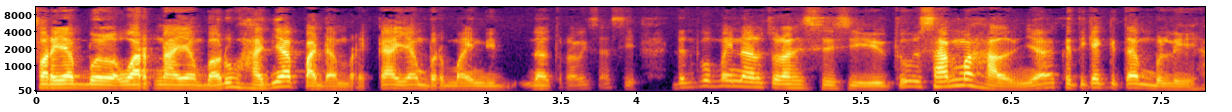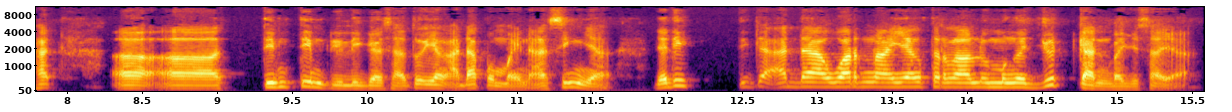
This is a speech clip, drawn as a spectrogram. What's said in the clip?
variabel warna yang baru hanya pada mereka yang bermain di naturalisasi dan pemain naturalisasi itu sama halnya ketika kita melihat uh, uh, tim-tim di Liga 1 yang ada pemain asingnya. Jadi tidak ada warna yang terlalu mengejutkan bagi saya.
